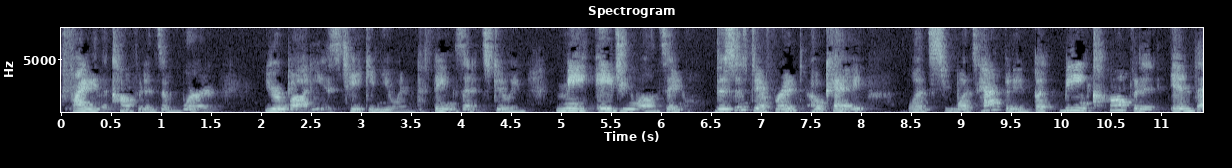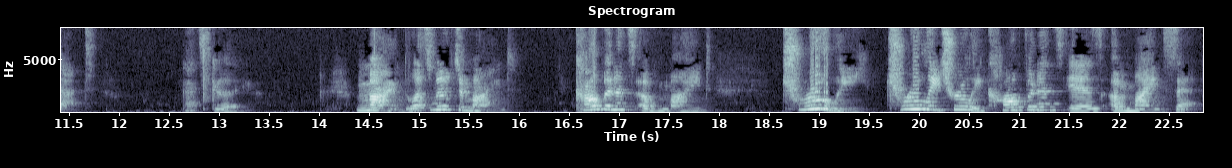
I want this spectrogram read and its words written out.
finding the confidence of where your body is taking you and the things that it's doing. Me aging well and saying, "This is different. Okay, what's what's happening?" But being confident in that, that's good. Mind. Let's move to mind. confidence of mind. Truly, truly, truly, confidence is a mindset.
